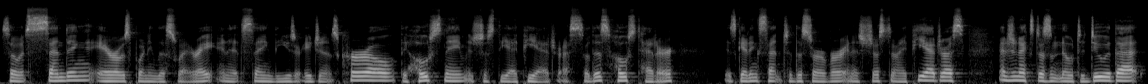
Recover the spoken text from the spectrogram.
So it's sending arrows pointing this way, right? And it's saying the user agent is curl. The host name is just the IP address. So this host header is getting sent to the server and it's just an IP address. Nginx doesn't know what to do with that.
